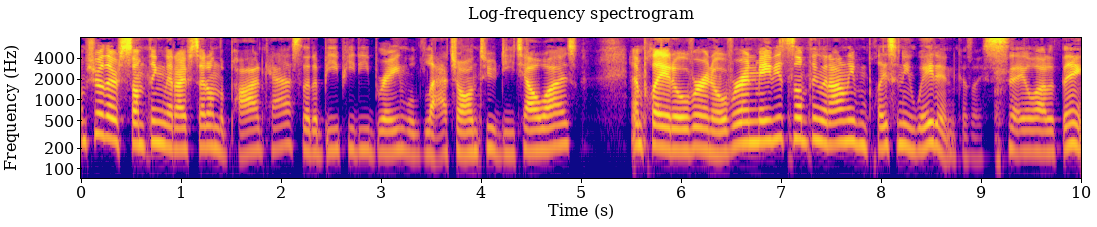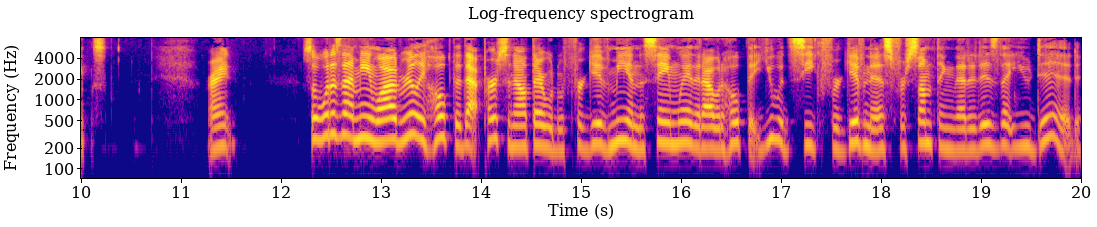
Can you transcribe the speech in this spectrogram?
I'm sure there's something that I've said on the podcast that a BPD brain will latch onto detail wise and play it over and over. And maybe it's something that I don't even place any weight in because I say a lot of things. Right? So, what does that mean? Well, I would really hope that that person out there would forgive me in the same way that I would hope that you would seek forgiveness for something that it is that you did.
